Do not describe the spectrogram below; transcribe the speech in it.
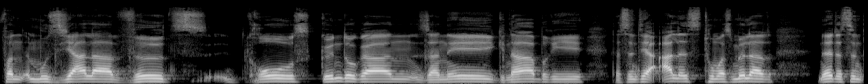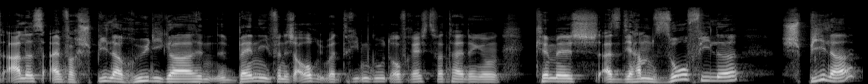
Von Musiala, Wirtz, Groß, Gündogan, Sané, Gnabry, das sind ja alles, Thomas Müller, Ne, das sind alles einfach Spieler. Rüdiger, Benny finde ich auch übertrieben gut auf Rechtsverteidigung. Kimmich, also die haben so viele Spieler,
